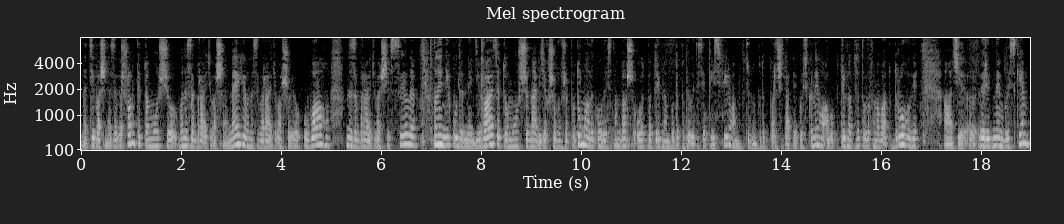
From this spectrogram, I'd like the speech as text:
на ці ваші незавершонки, тому що вони забирають вашу енергію, вони забирають вашу увагу, вони забирають ваші сили, вони нікуди не діваються, тому що навіть якщо ви вже подумали колись там, да, що от потрібно буде подивитися якийсь фільм, або потрібно буде прочитати якусь книгу, або потрібно зателефонувати другові чи е, рідним, близьким.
